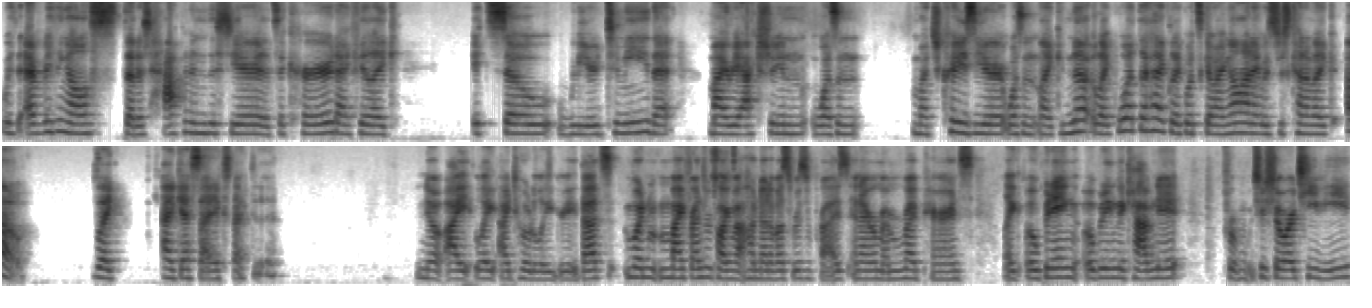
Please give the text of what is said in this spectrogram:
with everything else that has happened this year that's occurred i feel like it's so weird to me that my reaction wasn't much crazier. It wasn't like, no, like, what the heck? Like, what's going on? It was just kind of like, oh, like, I guess I expected it. No, I like, I totally agree. That's when my friends were talking about how none of us were surprised. And I remember my parents like opening, opening the cabinet for, to show our TV.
